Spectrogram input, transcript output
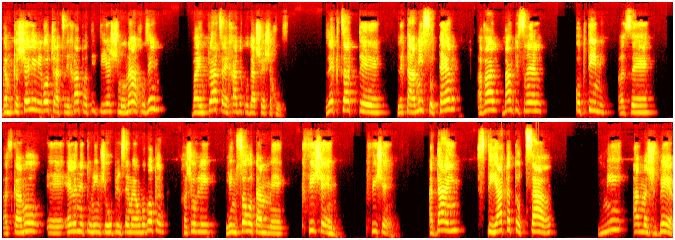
גם קשה לי לראות שהצריכה הפרטית תהיה שמונה אחוזים והאינפלציה 1.6 אחוז זה קצת אה, לטעמי סותר אבל בנק ישראל אופטימי. אז, אה, אז כאמור אה, אלה נתונים שהוא פרסם היום בבוקר. חשוב לי למסור אותם אה, כפי שהם כפי שהם. עדיין סטיית התוצר מהמשבר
